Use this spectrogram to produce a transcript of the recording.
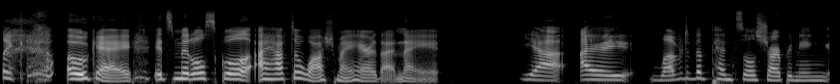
Like okay it's middle school. I have to wash my hair that night. Yeah, I loved the pencil sharpening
